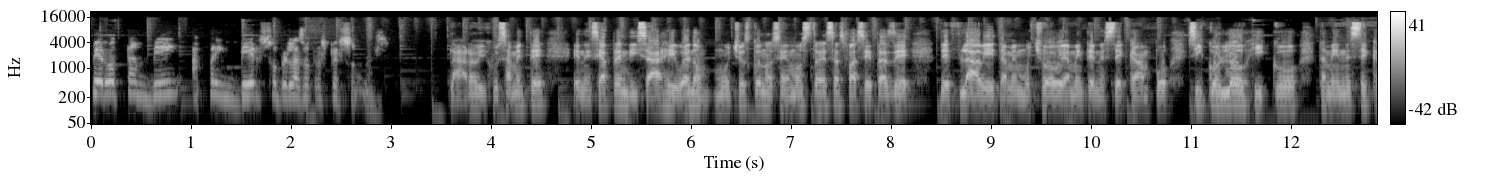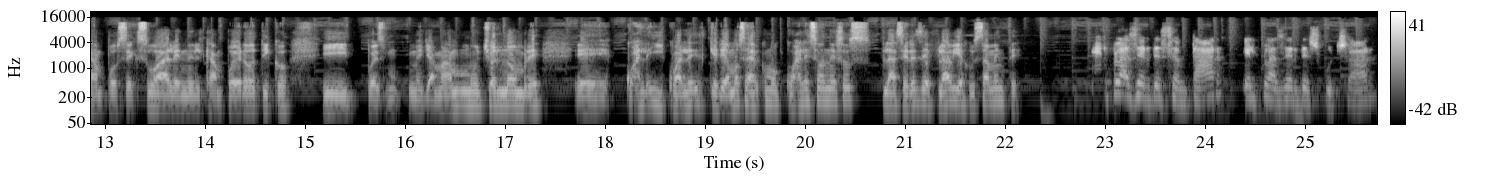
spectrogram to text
pero também aprender sobre as outras pessoas. Claro, y justamente en ese aprendizaje, y bueno, muchos conocemos todas esas facetas de, de, Flavia y también mucho obviamente en este campo psicológico, también en este campo sexual, en el campo erótico, y pues me llama mucho el nombre, eh, ¿cuál, y cuáles, queríamos saber como cuáles son esos placeres de Flavia justamente. El placer de sentar, el placer de escuchar,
